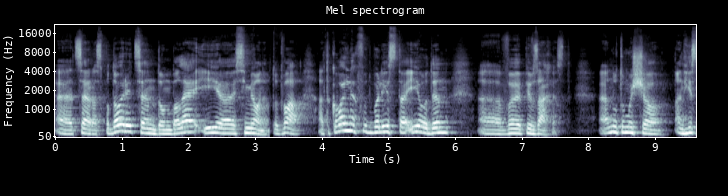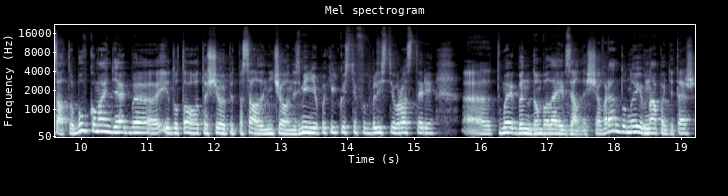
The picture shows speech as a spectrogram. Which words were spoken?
Е, Це Распадорі, це Домбеле і е, Сіміоне. То два атакувальних футболіста і один е, в півзахист. Е, Ну, тому що Ангісато був в команді, якби е, і до того, то що його підписали, нічого не змінює по кількості футболістів в ростері. Е, Тому якби Домбалеї взяли ще в оренду. Ну і в нападі теж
